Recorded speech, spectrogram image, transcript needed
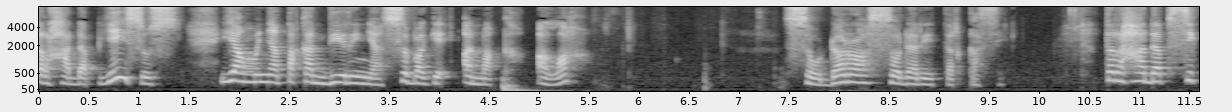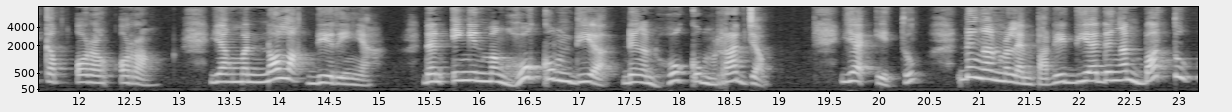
terhadap Yesus yang menyatakan dirinya sebagai anak Allah? Saudara-saudari terkasih, terhadap sikap orang-orang yang menolak dirinya dan ingin menghukum dia dengan hukum rajam, yaitu dengan melempari dia dengan batu.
